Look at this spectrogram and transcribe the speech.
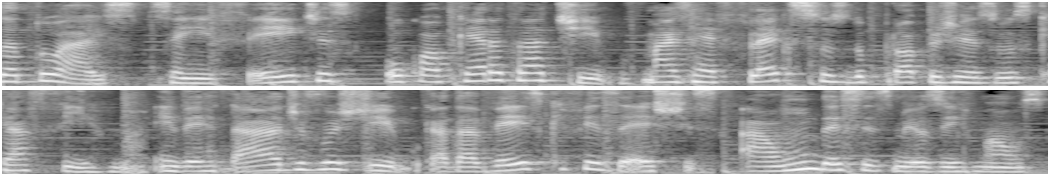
atuais, sem enfeites ou qualquer atrativo, mas reflexos do próprio Jesus que afirma: Em verdade vos digo, cada vez que fizestes a um desses meus irmãos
